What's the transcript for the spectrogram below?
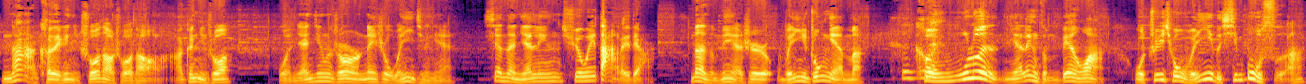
那可得跟你说道说道了啊！跟你说，我年轻的时候那是文艺青年，现在年龄稍微大了一点儿，那怎么也是文艺中年嘛。可无论年龄怎么变化，我追求文艺的心不死啊！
